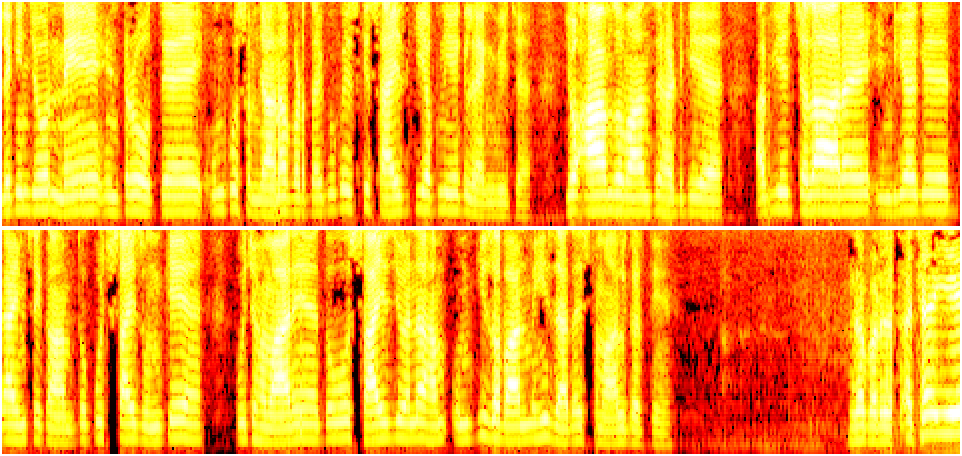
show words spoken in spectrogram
लेकिन जो नए इंटर होते हैं, उनको समझाना पड़ता है क्योंकि इसकी साइज़ की अपनी एक लैंग्वेज है, जो आम जबान से हट गई है। अब ये चला आ रहा है इंडिया के टाइम से काम तो कुछ साइज़ उनके हैं, कुछ हमारे हैं तो वो साइज़ जो है ना, हम उनकी जबान में ही ज़्यादा इस्तेमाल करते हैं। ज़बरदस्त। अच्छा ये,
